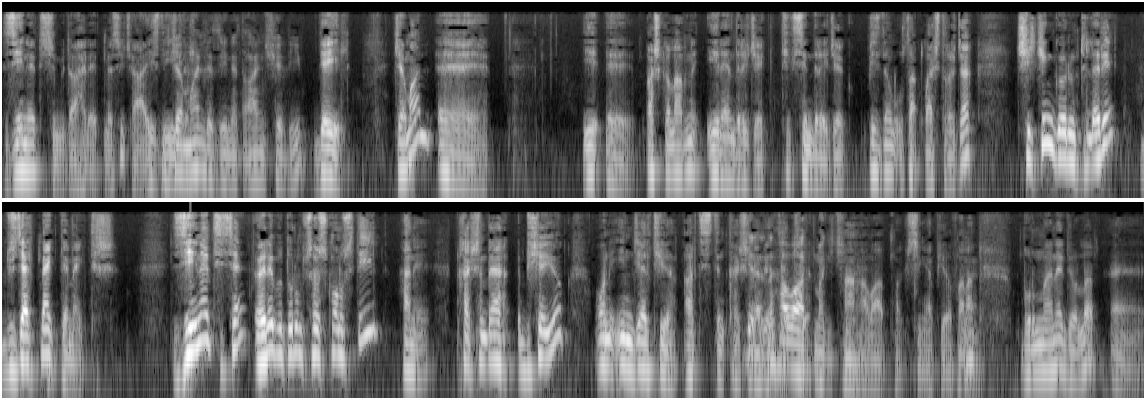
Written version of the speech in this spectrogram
zinet için müdahale etmesi caiz değildir. Cemal ile zinet aynı şey değil. Değil. Cemal e, e, başkalarını iğrendirecek, tiksindirecek, bizden uzaklaştıracak, çirkin görüntüleri düzeltmek demektir. Zinet ise öyle bir durum söz konusu değil. Hani kaşında bir şey yok. Onu inceltiyor. Artistin kaşını. Biraz hava atmak için. Ha, hava atmak için yapıyor falan. Evet. Burnuna ne diyorlar? Ee,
